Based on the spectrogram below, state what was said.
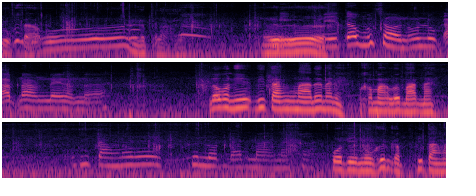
ลูกสาว โอ้ยเงินหลายเออ ดีต้องมุสอนหนูลูกอาบน้ำได้แล้วนะ แล้ววันนี้พี่ตังมาได้ไหมนี่เขามารถบัสไหม พี่ตังไม่ได้ขึ้นรถบัสมานะคะปกติหนูขึ้นกับพี่ตังไหม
